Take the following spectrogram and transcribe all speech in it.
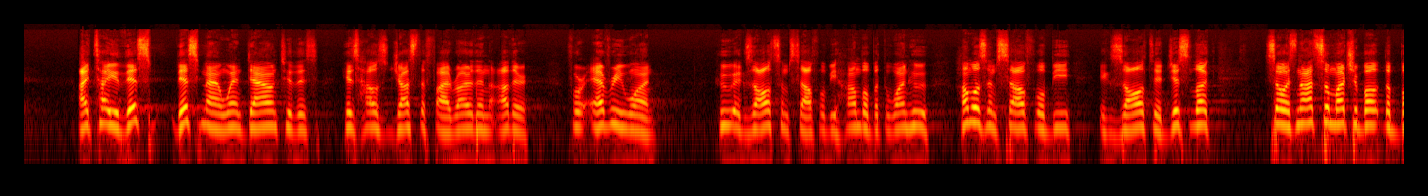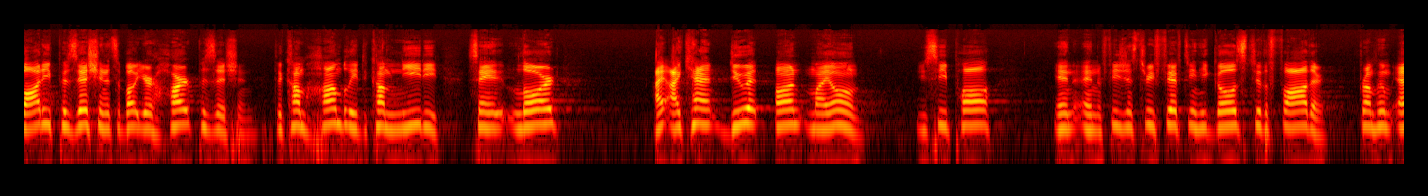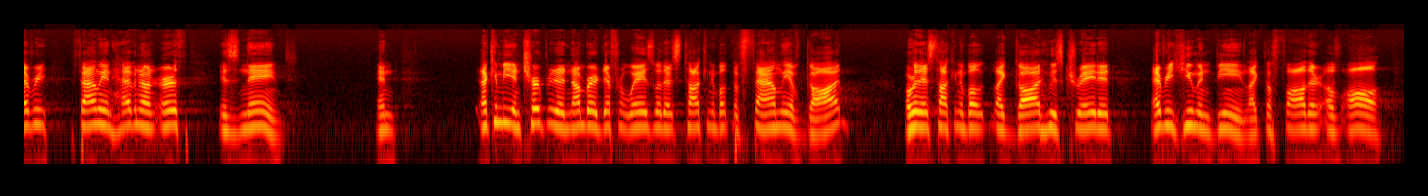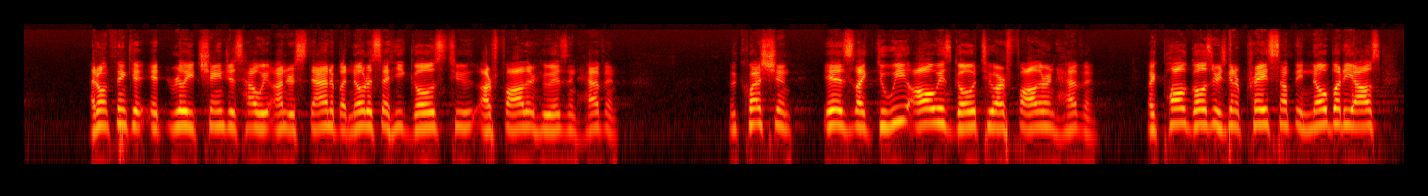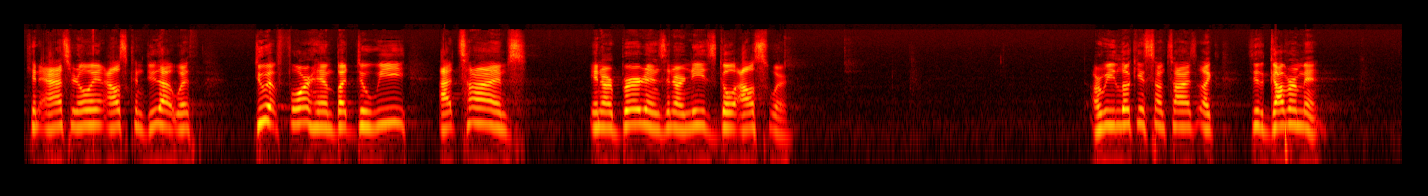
I tell you, this, this man went down to this, his house justified rather than the other. For everyone who exalts himself will be humble, but the one who humbles himself will be exalted. Just look. So it's not so much about the body position, it's about your heart position. To come humbly, to come needy, saying, Lord, I, I can't do it on my own. You see, Paul in, in Ephesians 3:15, he goes to the Father, from whom every family in heaven and on earth is named. And that can be interpreted a number of different ways, whether it's talking about the family of God, or whether it's talking about like God who has created every human being, like the Father of all. I don't think it, it really changes how we understand it, but notice that he goes to our Father who is in heaven. The question is like, do we always go to our Father in heaven? Like Paul goes there, he's going to pray something nobody else can answer, no one else can do that with. Do it for him, but do we at times in our burdens and our needs go elsewhere? Are we looking sometimes like to the government?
